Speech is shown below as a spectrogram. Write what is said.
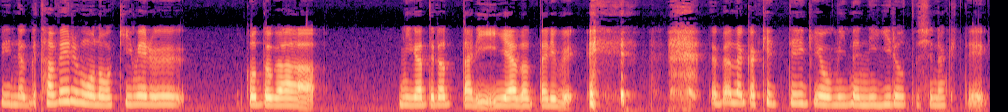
みんな食べるものを決めることが苦手だったり嫌だったり なかなか決定権をみんな握ろうとしなくて、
